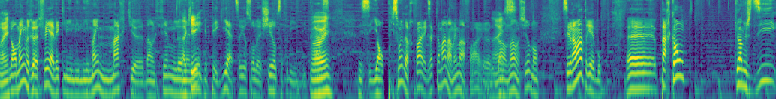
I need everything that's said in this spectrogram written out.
Ouais. Ils l'ont même refait avec les, les- les mêmes marques euh, dans le film. Là, que Peggy attire sur le shield, ça fait des, traces. ouais. Ils ont pris soin de refaire exactement la même affaire euh, Nice. dans, dans le Shield. Donc, c'est vraiment très beau. Euh, par contre, comme je dis,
